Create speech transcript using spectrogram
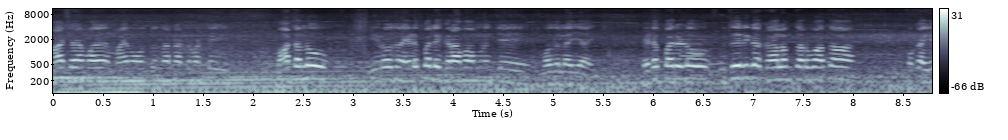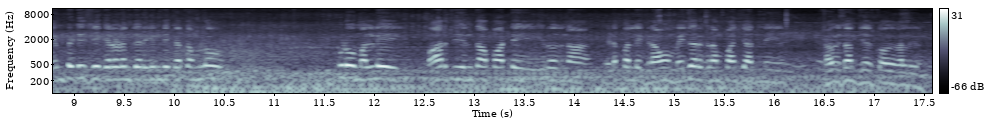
కాషాయమయమవుతుందన్నటువంటి మాటలు ఈ రోజున ఎడపల్లి గ్రామం నుంచి మొదలయ్యాయి. ఎడపల్లిలో సుదీర్ఘ కాలం తర్వాత ఒక ఎంపీటీసీ గెలవడం జరిగింది గతంలో. ఇప్పుడు మళ్ళీ భారతీయ జనతా పార్టీ ఈ రోజున ఎడపల్లి గ్రామం మేజర్ గ్రామ పంచాయతీని కవిసం చేసుకోగలిగింది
